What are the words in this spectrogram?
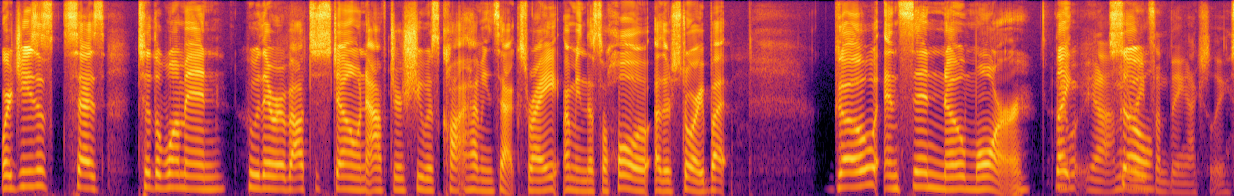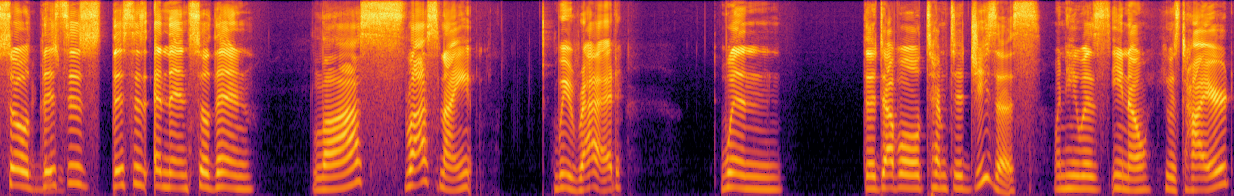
Where Jesus says to the woman who they were about to stone after she was caught having sex, right? I mean, that's a whole other story, but go and sin no more. Like, I, yeah, I'm so, gonna read something actually. so this is this is and then so then last last night we read when the devil tempted Jesus when he was, you know, he was tired,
